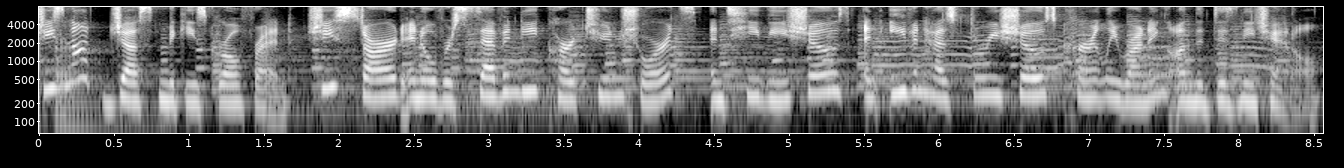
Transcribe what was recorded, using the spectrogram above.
She's not just Mickey's girlfriend. She starred in over 70 cartoon shorts and TV shows and even has three shows currently running on the Disney Channel.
